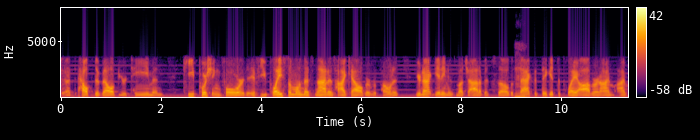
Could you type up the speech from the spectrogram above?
to help develop your team and keep pushing forward. If you play someone that's not as high caliber of opponent, you're not getting as much out of it. So the mm fact that they get to play Auburn, I'm I'm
